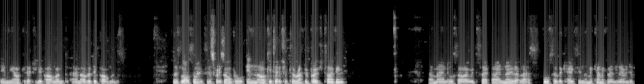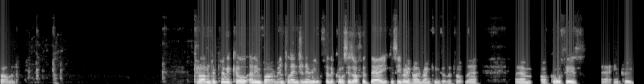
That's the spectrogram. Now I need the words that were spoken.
in the architecture department and other departments. There's lots of access, for example, in architecture to rapid prototyping. Um, and also I would say, I know that that's also the case in the mechanical engineering department. Department of Chemical and Environmental Engineering. So the courses offered there, you can see very high rankings at the top there. Um, our courses uh, include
